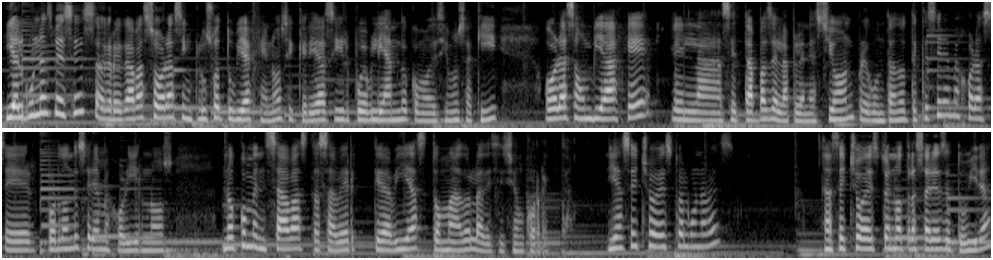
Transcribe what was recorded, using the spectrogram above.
Y algunas veces agregabas horas incluso a tu viaje, ¿no? Si querías ir puebleando, como decimos aquí, horas a un viaje en las etapas de la planeación, preguntándote qué sería mejor hacer, por dónde sería mejor irnos. No comenzaba hasta saber que habías tomado la decisión correcta. ¿Y has hecho esto alguna vez? ¿Has hecho esto en otras áreas de tu vida?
